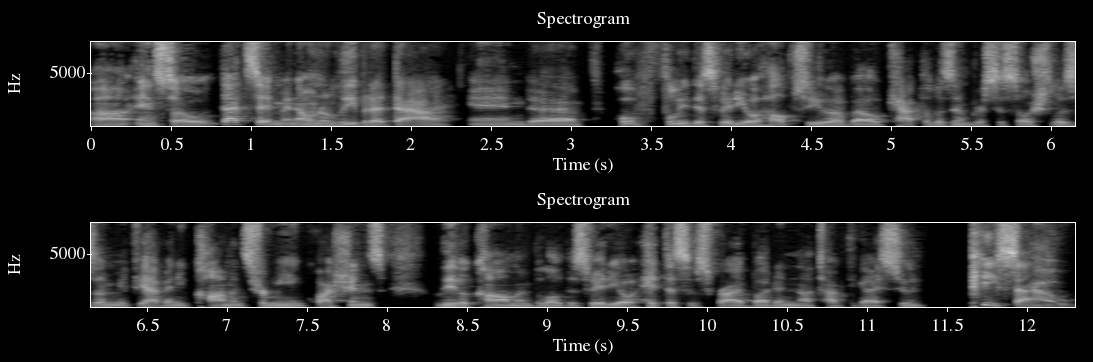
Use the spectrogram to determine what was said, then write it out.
Uh, and so that's it, man. I want to leave it at that. And uh, hopefully this video helps you about capitalism versus socialism. If you have any comments for me and questions, leave a comment below this video, hit the subscribe button, and I'll talk to you guys soon. Peace out.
